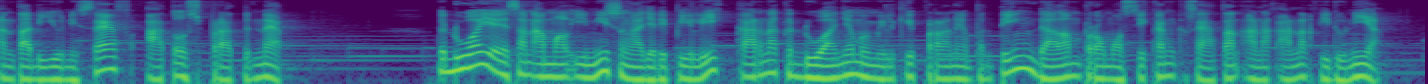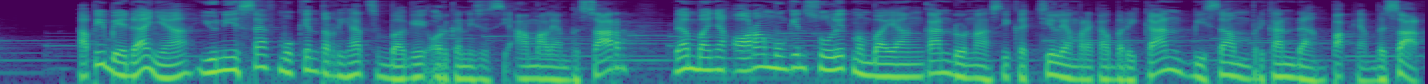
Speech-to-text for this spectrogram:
entah di UNICEF atau Spread the Net. Kedua yayasan amal ini sengaja dipilih karena keduanya memiliki peran yang penting dalam promosikan kesehatan anak-anak di dunia – tapi bedanya, UNICEF mungkin terlihat sebagai organisasi amal yang besar dan banyak orang mungkin sulit membayangkan donasi kecil yang mereka berikan bisa memberikan dampak yang besar.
